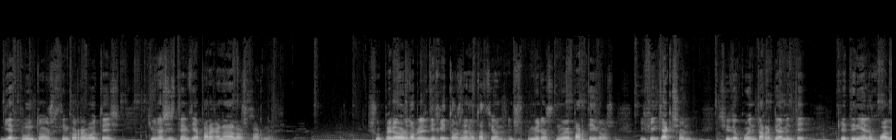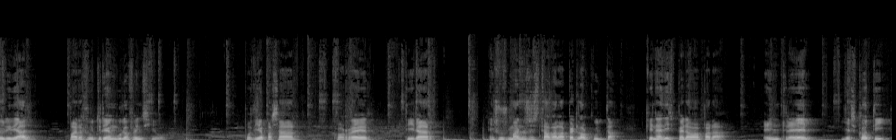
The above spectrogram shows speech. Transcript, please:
10 puntos, 5 rebotes y una asistencia para ganar a los Hornets. Superó los dobles dígitos de anotación en sus primeros 9 partidos y Phil Jackson se dio cuenta rápidamente que tenía el jugador ideal para su triángulo ofensivo. Podía pasar, correr, tirar. En sus manos estaba la perla oculta que nadie esperaba para, entre él y Scotty,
